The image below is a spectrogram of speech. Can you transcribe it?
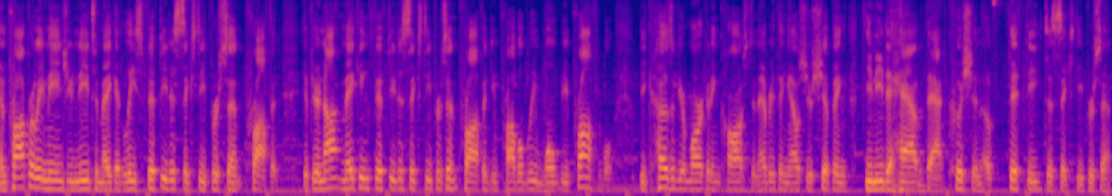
And properly means you need to make at least 50 to 60 percent profit. If you're not making 50 to 60 percent profit you probably won't be profitable. Because of your marketing cost and everything else you're shipping you need to have that cushion of 50 to 60 percent.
